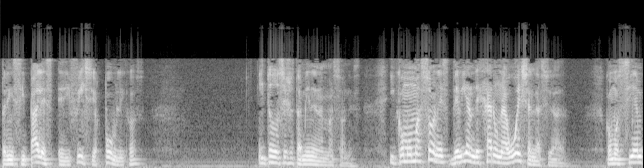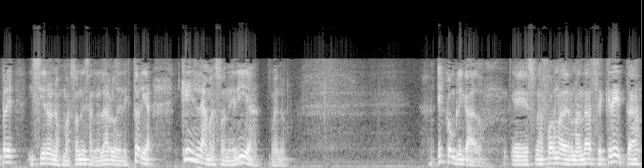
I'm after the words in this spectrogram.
principales edificios públicos, y todos ellos también eran masones. Y como masones debían dejar una huella en la ciudad, como siempre hicieron los masones a lo largo de la historia. ¿Qué es la masonería? Bueno, es complicado. Es una forma de hermandad secreta,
